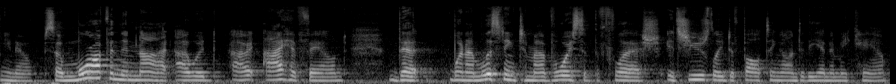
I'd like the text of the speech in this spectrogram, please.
you know. So more often than not, I would I, I have found that when I'm listening to my voice of the flesh, it's usually defaulting onto the enemy camp.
